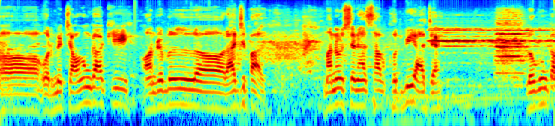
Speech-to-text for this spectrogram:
और मैं चाहूँगा कि ऑनरेबल राज्यपाल मनोज सिन्हा साहब खुद भी आ जाए, लोगों का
